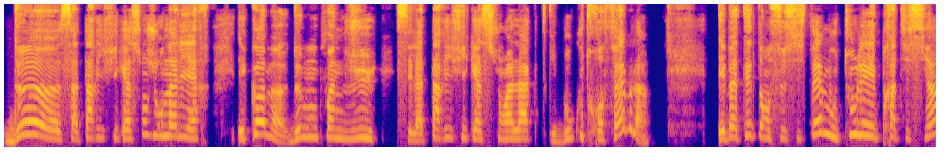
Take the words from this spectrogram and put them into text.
de euh, sa tarification journalière. Et comme de mon point de vue c'est la tarification à l'acte qui est beaucoup trop faible, et eh ben, tu es dans ce système où tous les praticiens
